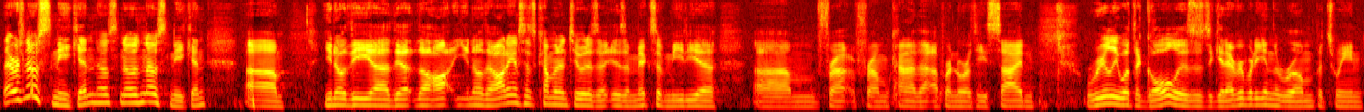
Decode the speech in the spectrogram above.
There was no sneaking. There was no, no sneaking. Um, you know the uh, the the you know the audience that's coming into it is a, is a mix of media um, from from kind of the upper northeast side. Really, what the goal is is to get everybody in the room. Between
